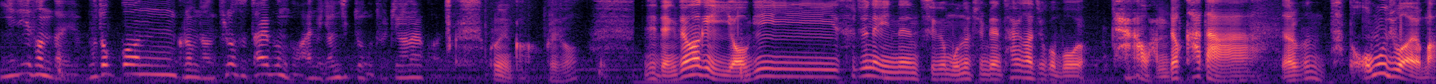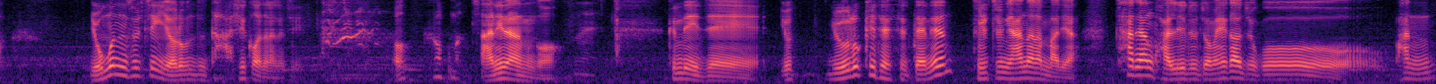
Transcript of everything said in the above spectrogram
이지선다예요. 무조건 그럼 저는 키로수 짧은 거 아니면 연식 좋은 거 둘 중에 하나일 것 같아요. 그러니까 그래서 이제 냉정하게 이 여기 수준에 있는 지금 오늘 준비한 차를 가지고 뭐 차가 완벽하다 여러분 차 너무 좋아요 막 용은 솔직히 여러분들 다 아실 거잖아 그지 그건 맞지. 아니라는 거. 네. 근데 이제 요 요렇게 됐을 때는 둘 중에 하나란 말이야. 차량 관리를 좀 해가지고 한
